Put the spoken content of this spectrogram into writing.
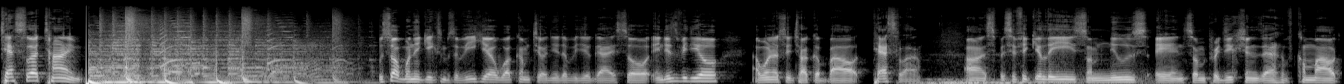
Tesla time. What's up, Money Geeks? Mr. V here. Welcome to another video, guys. So in this video, I want us to talk about Tesla, uh, specifically some news and some predictions that have come out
